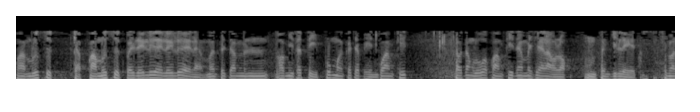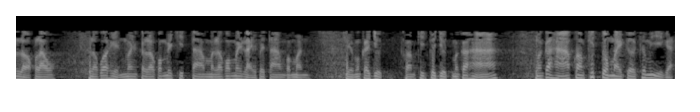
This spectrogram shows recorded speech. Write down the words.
ความรู้สึกจับความรู้สึกไปเรื่อยๆเรื่อยๆแหละมันไปจำมันพอมีสติปุ๊บมันก็จะเห็นความคิด เราต้องรู้ว่าความคิดนั้นไม่ใช่เราหรอกมันเป็นกิเลสที่มันหลอกเรา เราก็เห็นมันเราก็ไม่คิดตามมันเราก็ไม่ไหลไปตามกับมัน เดี๋ยวมันก็หยุด ความคิดก็หยุดมันก็หา มันก็หาความคิดตัวใหม่เกิดขึ้นมาอีกอะ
